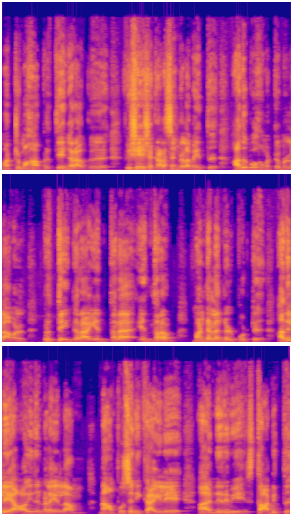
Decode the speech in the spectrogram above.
மற்றும் மகா பிரத்யங்கராவுக்கு விசேஷ கலசங்கள் அமைத்து அதுபோக மட்டுமில்லாமல் பிரத்யங்கரா எந்தல எந்திர மண்டலங்கள் போட்டு அதிலே ஆயுதங்களை எல்லாம் நாம் பூசணிக்காயிலே நிறுவி ஸ்தாபித்து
